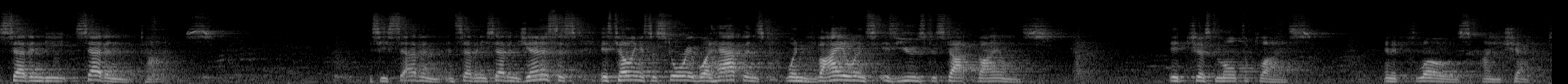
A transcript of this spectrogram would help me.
77 times. You see, 7 and 77. Genesis is telling us a story of what happens when violence is used to stop violence. It just multiplies and it flows unchecked.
